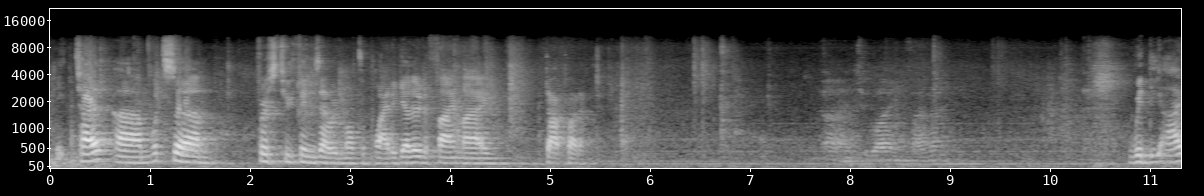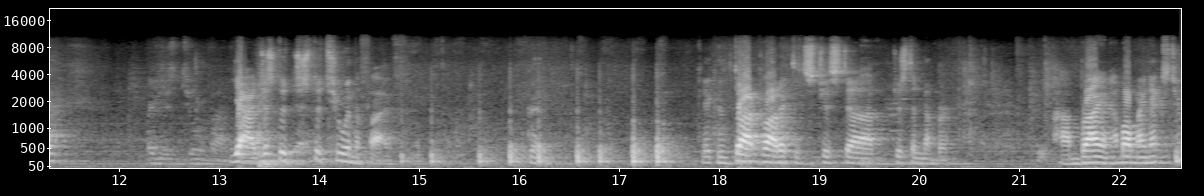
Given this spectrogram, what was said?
Okay, Tyler, um, what's um, first two things I would multiply together to find my dot product? Uh, two I and five I? With the i? Or just two and five? Yeah, just the, just the two and the five. Good. Okay, because dot product, it's just, uh, just a number. Um, Brian, how about my next two?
